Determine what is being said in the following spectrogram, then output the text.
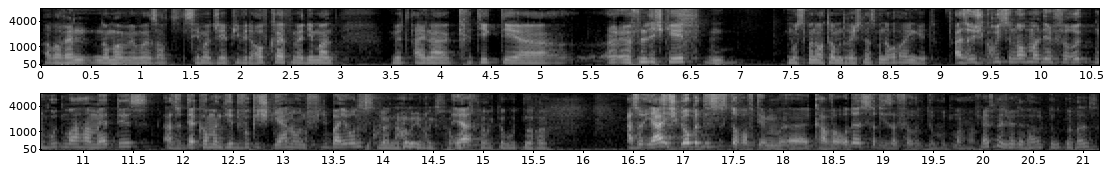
Aber wenn, nochmal, wenn wir das auf das Thema JP wieder aufgreifen, wenn jemand mit einer Kritik, der äh, öffentlich geht, muss man auch damit rechnen, dass man darauf eingeht. Also, ich grüße nochmal den verrückten Hutmacher Mattis. Also, der kommentiert wirklich gerne und viel bei Ein uns. cooler Name übrigens, verrückt, Ja. verrückter Hutmacher. Also, ja, ich glaube, das ist doch auf dem äh, Cover, oder? Ist doch dieser verrückte Hutmacher? Ich weiß gar nicht, wer der verrückte Hutmacher ist.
